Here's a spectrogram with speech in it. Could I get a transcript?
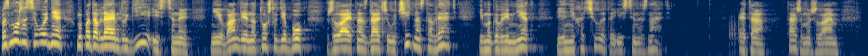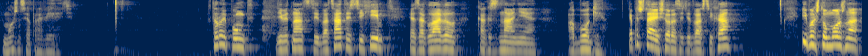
Возможно, сегодня мы подавляем другие истины, не Евангелие, но то, что где Бог желает нас дальше учить, наставлять, и мы говорим, нет, я не хочу этой истины знать. Это также мы желаем, можем себя проверить. Второй пункт, 19 и 20 стихи, я заглавил как знание о Боге. Я прочитаю еще раз эти два стиха. Ибо что можно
